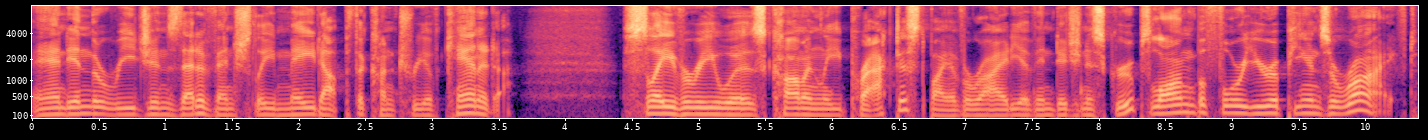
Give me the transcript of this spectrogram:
and in the regions that eventually made up the country of Canada. Slavery was commonly practiced by a variety of indigenous groups long before Europeans arrived.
